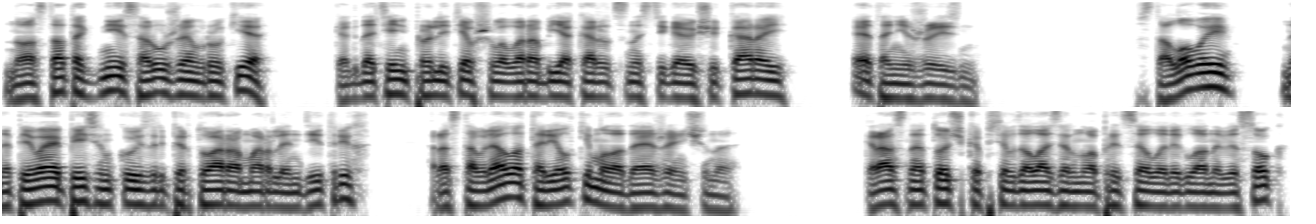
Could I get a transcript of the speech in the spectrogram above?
Но остаток дней с оружием в руке, когда тень пролетевшего воробья кажется настигающей карой, это не жизнь. В столовой, напевая песенку из репертуара Марлен Дитрих, расставляла тарелки молодая женщина. Красная точка псевдолазерного прицела легла на висок,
